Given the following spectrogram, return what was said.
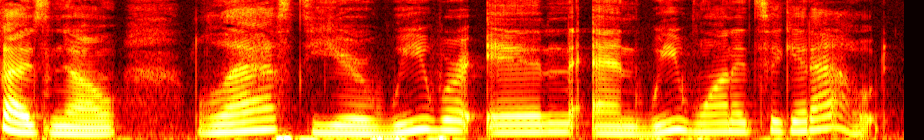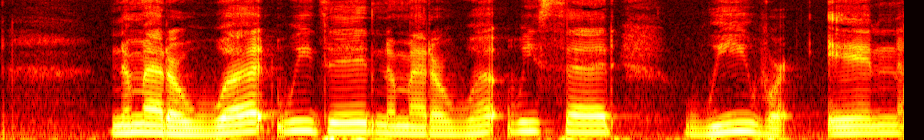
Guys know, last year we were in and we wanted to get out. No matter what we did, no matter what we said, we were in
